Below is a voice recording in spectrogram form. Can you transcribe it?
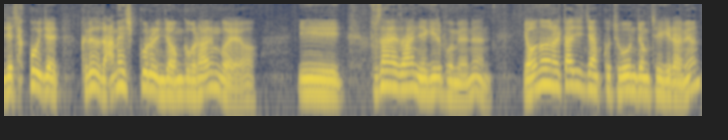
이제 자꾸 이제 그래서 남의 식구를 이제 언급을 하는 거예요. 이 부산에서 한 얘기를 보면은 연원을 따지지 않고 좋은 정책이라면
